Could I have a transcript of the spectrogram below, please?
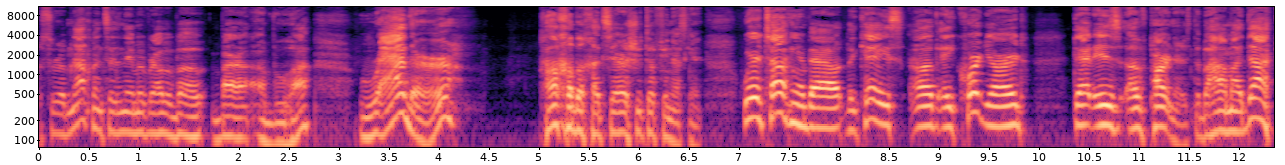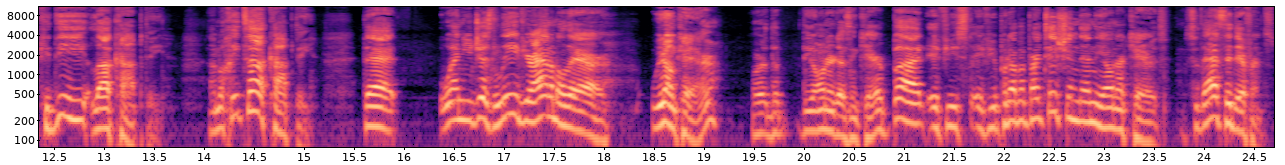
So Rav Nachman says the name of Rav Bar Abuha. Rather, we're talking about the case of a courtyard that is of partners. The Bahamada Kidi La Kapti. Amachitza Kapti. That when you just leave your animal there, we don't care, or the, the owner doesn't care. But if you if you put up a partition, then the owner cares. So that's the difference.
